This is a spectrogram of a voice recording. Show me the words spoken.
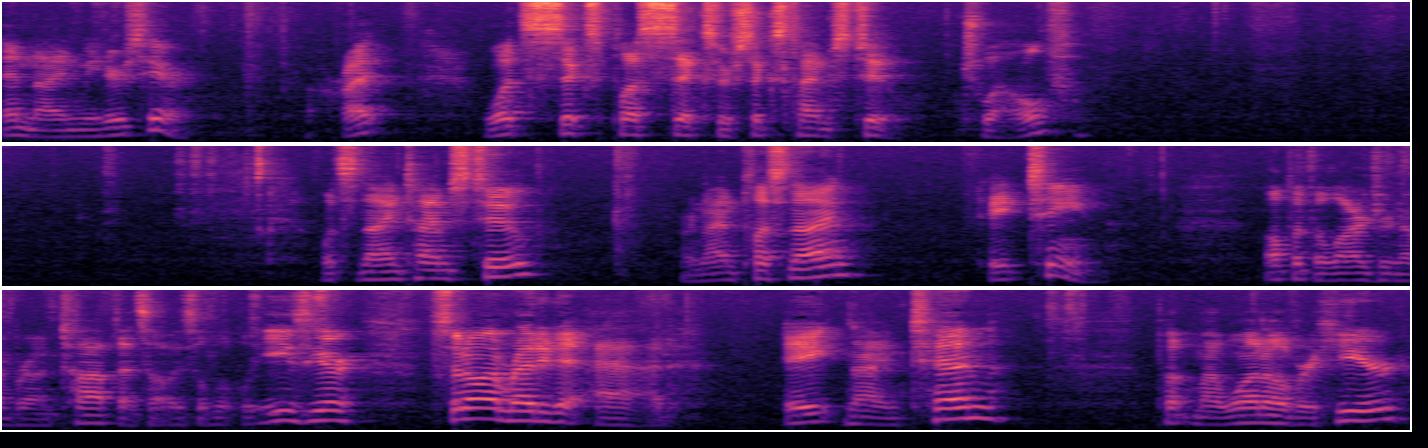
and 9 meters here. Right. What's 6 plus 6 or 6 times 2? 12. What's 9 times 2? Or 9 plus 9? 18. I'll put the larger number on top. That's always a little easier. So now I'm ready to add. 8, 9, 10. Put my 1 over here.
